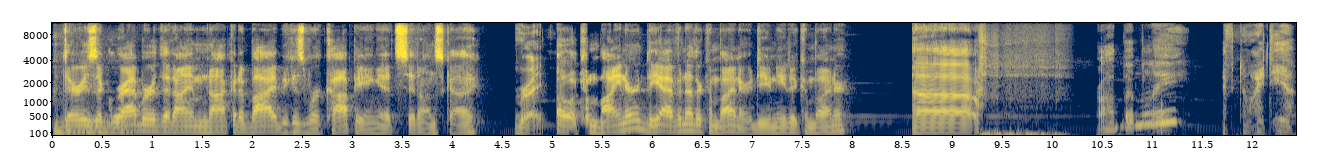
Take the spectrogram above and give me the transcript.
There is a grabber that I am not going to buy because we're copying it. Sit on Sky. right. Oh, a combiner? Yeah, I have another combiner. Do you need a combiner? Uh, probably. I have no idea.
